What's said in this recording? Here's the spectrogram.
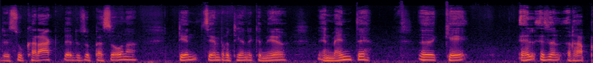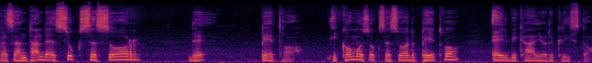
de su carácter, de su persona, siempre tiene que tener en mente eh, que él es el representante, el sucesor de Pedro. Y como sucesor de Pedro, el vicario de Cristo.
